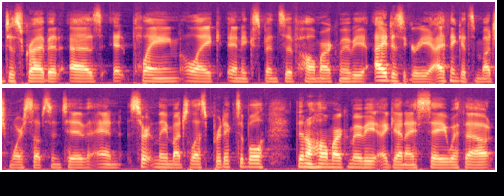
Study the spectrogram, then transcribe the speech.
describe it as it playing like an expensive Hallmark movie. I disagree. I think it's much more substantive and certainly much less predictable than a Hallmark movie. Again, I say without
